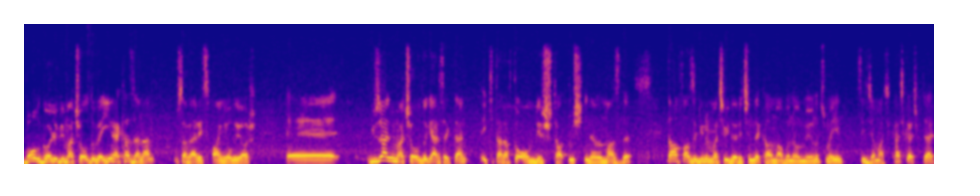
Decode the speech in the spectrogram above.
Bol gollü bir maç oldu ve yine kazanan bu sefer İspanya oluyor. Ee, güzel bir maç oldu gerçekten. İki tarafta 11 şut atmış. inanılmazdı. Daha fazla günün maçı videoları için de kanalıma abone olmayı unutmayın. Sizce maç kaç kaç biter?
